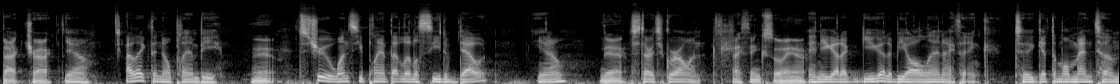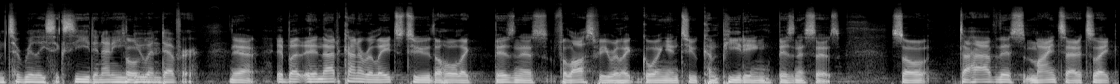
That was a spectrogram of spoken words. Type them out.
backtracked. yeah. I like the no plan B. Yeah, It's true. Once you plant that little seed of doubt, you know, yeah, it starts growing. I think so. Yeah, And you gotta you gotta be all in, I think, to get the momentum to really succeed in any new endeavor. yeah. It, but and that kind of relates to the whole like business philosophy. We're like going into competing businesses. So to have this mindset, it's like,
